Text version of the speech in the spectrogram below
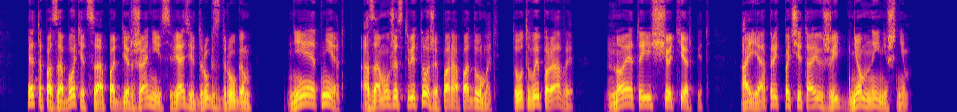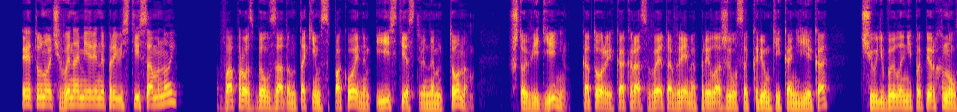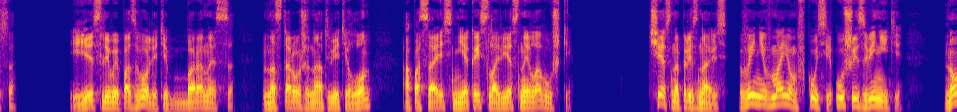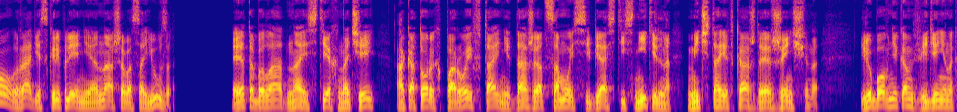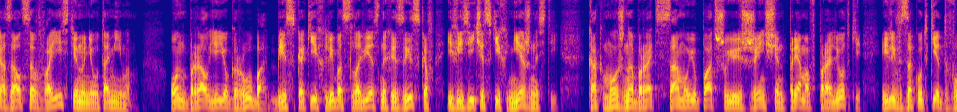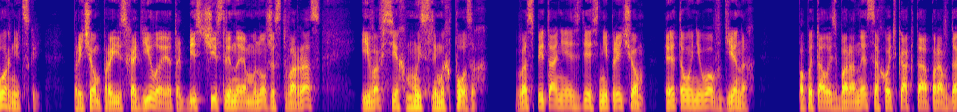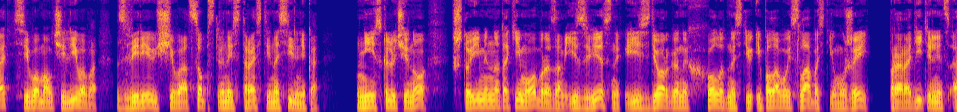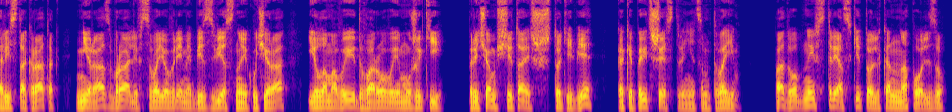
это позаботиться о поддержании связи друг с другом. Нет, нет, о замужестве тоже пора подумать. Тут вы правы. Но это еще терпит. А я предпочитаю жить днем нынешним. Эту ночь вы намерены провести со мной? Вопрос был задан таким спокойным и естественным тоном, что Веденин, который как раз в это время приложился к рюмке коньяка, чуть было не поперхнулся. «Если вы позволите, баронесса», — настороженно ответил он, — опасаясь некой словесной ловушки. Честно признаюсь, вы не в моем вкусе, уж извините, но ради скрепления нашего союза это была одна из тех ночей, о которых порой в тайне даже от самой себя стеснительно мечтает каждая женщина. Любовником Веденин оказался воистину неутомимым. Он брал ее грубо, без каких-либо словесных изысков и физических нежностей, как можно брать самую падшую из женщин прямо в пролетке или в закутке дворницкой. Причем происходило это бесчисленное множество раз и во всех мыслимых позах. Воспитание здесь ни при чем, это у него в генах, Попыталась баронесса хоть как-то оправдать сего молчаливого, звереющего от собственной страсти насильника. Не исключено, что именно таким образом известных и издерганных холодностью и половой слабостью мужей, прародительниц аристократок, не раз брали в свое время безвестные кучера и ломовые дворовые мужики. Причем считаешь, что тебе, как и предшественницам твоим, Подобные встряски только на пользу.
